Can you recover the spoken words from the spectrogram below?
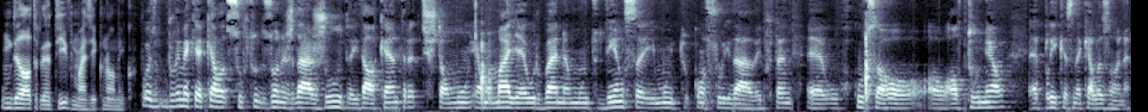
um modelo alternativo mais económico? Pois, o problema é que aquela, sobretudo zonas da Ajuda e da Alcântara, estão é uma malha urbana muito densa e muito consolidada e, portanto, eh, o recurso ao, ao, ao túnel aplica-se naquela zona.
